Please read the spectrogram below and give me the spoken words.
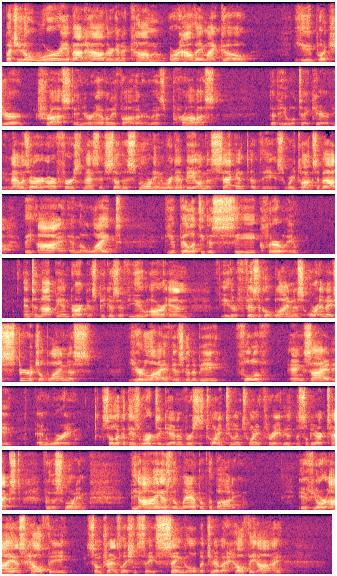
But you don't worry about how they're going to come or how they might go. You put your trust in your Heavenly Father who has promised that He will take care of you. And that was our, our first message. So this morning, we're going to be on the second of these, where He talks about the eye and the light, the ability to see clearly and to not be in darkness. Because if you are in either physical blindness or in a spiritual blindness, your life is going to be full of anxiety and worry. So look at these words again in verses 22 and 23. This will be our text for this morning. The eye is the lamp of the body. If your eye is healthy, some translations say single, but you have a healthy eye,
